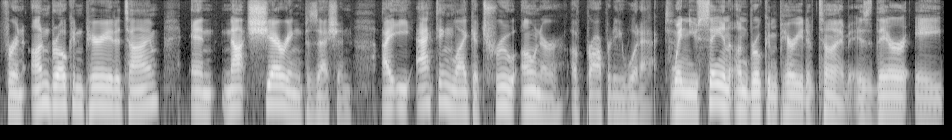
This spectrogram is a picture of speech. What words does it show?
for an unbroken period of time and not sharing possession, i.e., acting like a true owner of property would act. When you say an unbroken period of time, is there a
